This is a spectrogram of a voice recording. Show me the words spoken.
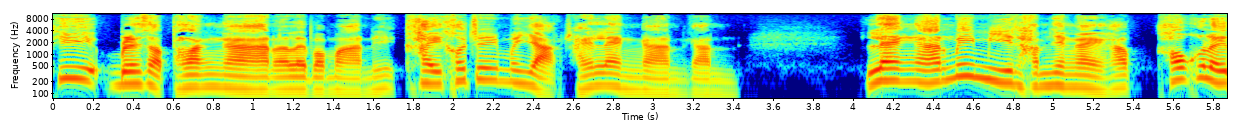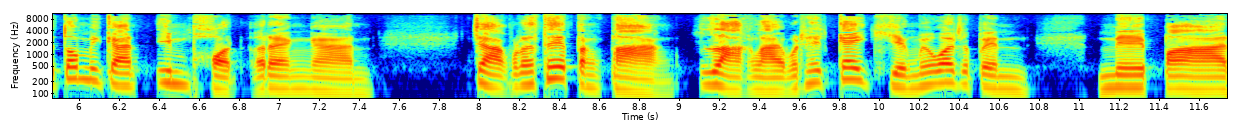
ที่บริษัทพลังงานอะไรประมาณนี้ ใครเขาจะมาอยากใช้แรงงานกัน แรงงานไม่มีทำยังไงครับเขาก็เลยต้องมีการ Import แรงงาน จากประเทศต่างๆ หลากหลายประเทศใกล้เคียงไม่ว่าจะเป็นเนปาล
